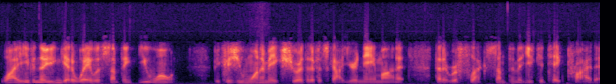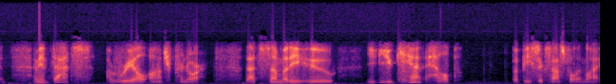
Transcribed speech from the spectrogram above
Why, even though you can get away with something, you won't because you want to make sure that if it's got your name on it, that it reflects something that you can take pride in. I mean, that's a real entrepreneur. That's somebody who you, you can't help but be successful in life.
